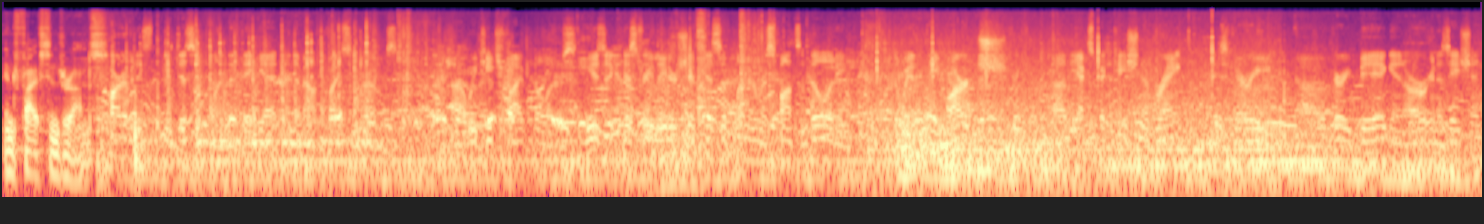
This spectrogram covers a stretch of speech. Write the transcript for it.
in fifes and drums. Part of it is the discipline that they get in the Mountain Fifes and Drums. Uh, we teach five pillars, music, history, leadership, discipline, and responsibility. The way that they march, uh, the expectation of rank is very, uh, very big in our organization.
